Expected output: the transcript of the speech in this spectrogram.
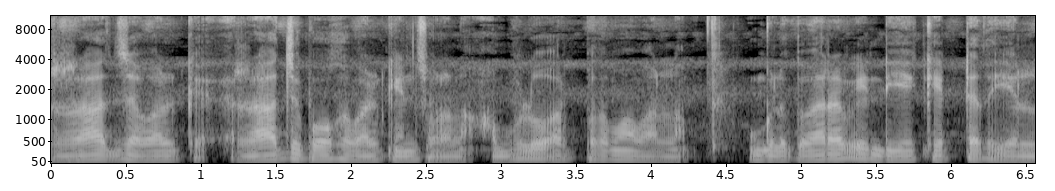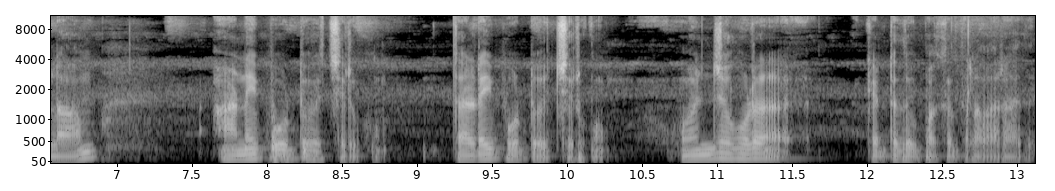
ராஜ வாழ்க்கை ராஜபோக வாழ்க்கைன்னு சொல்லலாம். அவ்வளோ அற்புதமாக வாழலாம். உங்களுக்கு வர வேண்டிய கெட்டதை எல்லாம் அணை போட்டு வச்சுருக்கும் தடை போட்டு வச்சுருக்கும். கொஞ்சம் கூட கெட்டது பக்கத்தில் வராது.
